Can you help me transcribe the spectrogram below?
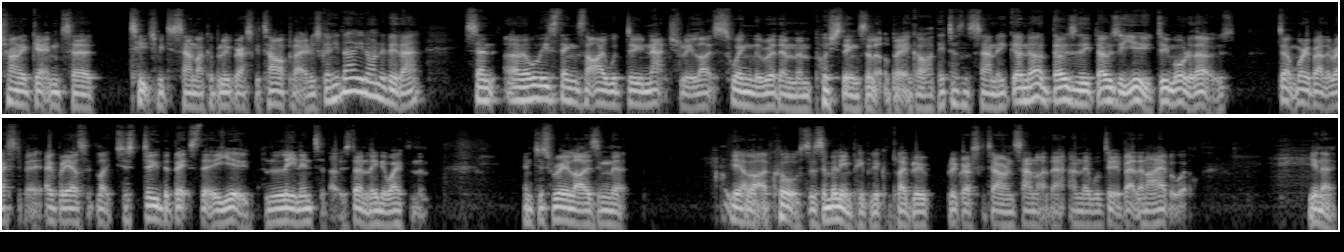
trying to get him to teach me to sound like a bluegrass guitar player. And he's going, you know, you don't want to do that. Send and all these things that I would do naturally, like swing the rhythm and push things a little bit, and go, oh, it doesn't sound. You go, no, those are the, those are you. Do more of those. Don't worry about the rest of it. Everybody else, like, just do the bits that are you and lean into those. Don't lean away from them. And just realizing that, yeah, like, of course, there's a million people who can play blue, bluegrass guitar and sound like that, and they will do it better than I ever will. You know,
